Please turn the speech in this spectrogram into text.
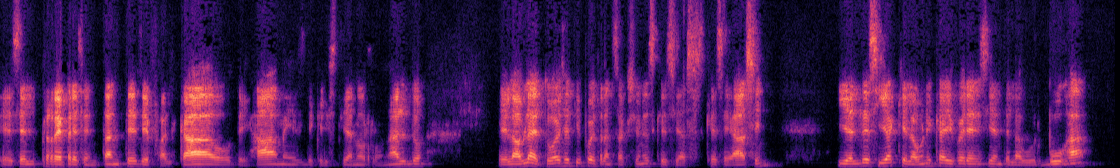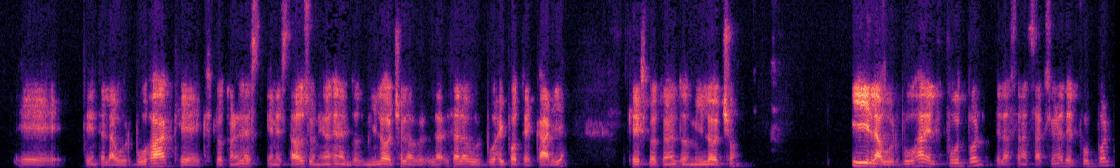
es el representante de Falcao, de James, de Cristiano Ronaldo. Él habla de todo ese tipo de transacciones que se, hacen y él decía que la única diferencia entre la burbuja, eh, entre la burbuja que explotó en, Estados Unidos en el 2008, la, esa la burbuja hipotecaria que explotó en el 2008, y la burbuja del fútbol, de las transacciones del fútbol.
